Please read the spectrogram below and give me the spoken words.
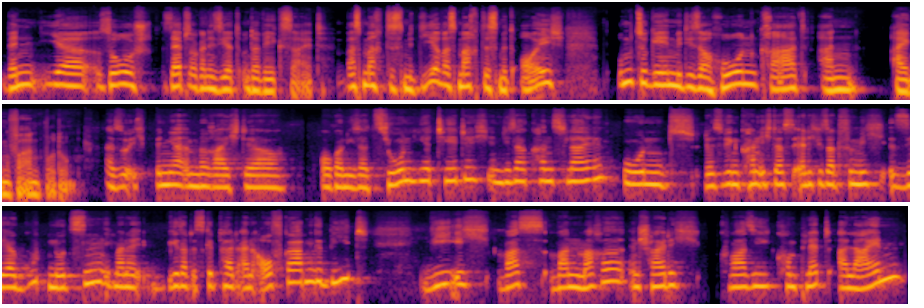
wenn ihr so selbstorganisiert unterwegs seid? Was macht es mit dir? Was macht es mit euch, umzugehen mit dieser hohen Grad an Eigenverantwortung? Also ich bin ja im Bereich der Organisation hier tätig in dieser Kanzlei. Und deswegen kann ich das ehrlich gesagt für mich sehr gut nutzen. Ich meine, wie gesagt, es gibt halt ein Aufgabengebiet. Wie ich was wann mache, entscheide ich quasi komplett allein.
